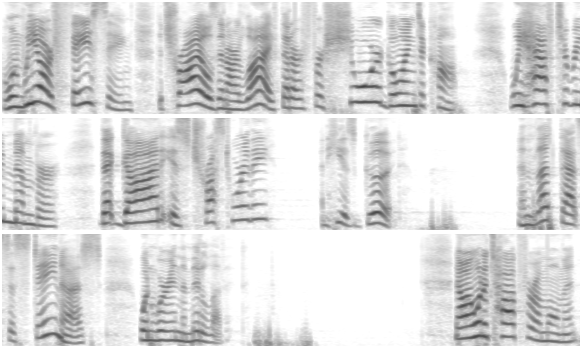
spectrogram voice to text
And when we are facing the trials in our life that are for sure going to come, we have to remember that God is trustworthy and he is good. And let that sustain us when we're in the middle of it. Now, I want to talk for a moment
